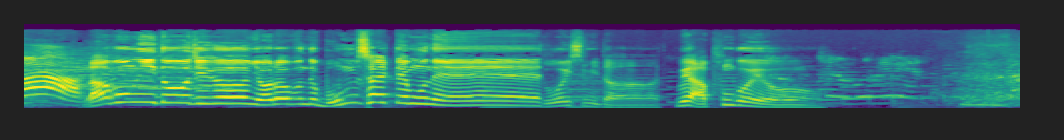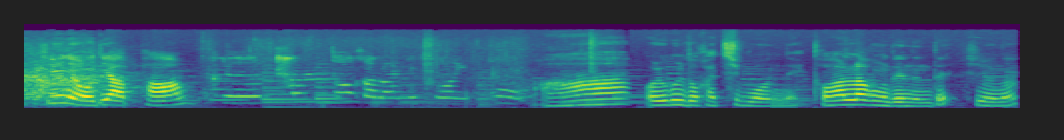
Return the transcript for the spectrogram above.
아. 라봉이도 지금 여러분들 몸살 때문에 누워 있습니다. 왜 아픈 거예요? 시윤이 어디 아파? 그 편도가 많이 부어 있고 아 얼굴도 같이 부었네. 더 한라봉 됐는데 시윤아?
